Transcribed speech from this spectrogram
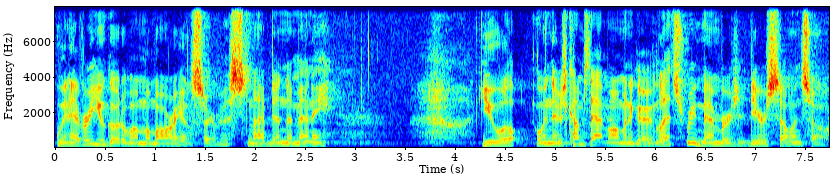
Whenever you go to a memorial service, and I've been to many, you will, when there comes that moment, go, let's remember dear so and so,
